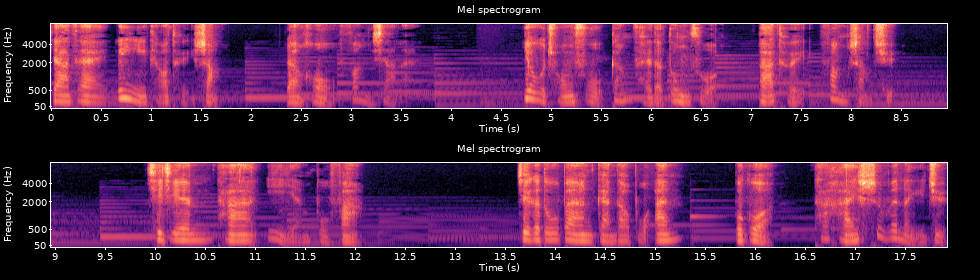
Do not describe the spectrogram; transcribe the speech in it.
压在另一条腿上，然后放下来，又重复刚才的动作，把腿放上去。期间，他一言不发。这个督办感到不安，不过他还是问了一句：“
